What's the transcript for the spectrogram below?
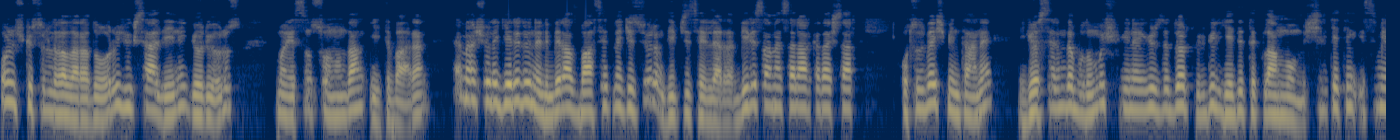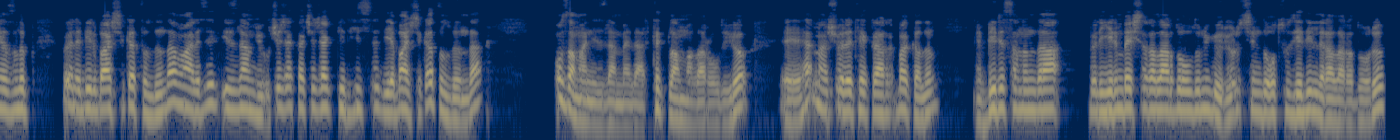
13 küsür liralara doğru yükseldiğini görüyoruz. Mayıs'ın sonundan itibaren. Hemen şöyle geri dönelim. Biraz bahsetmek istiyorum dipçi serilerden. Birisi mesela arkadaşlar 35 bin tane gösterimde bulunmuş. Yine %4,7 tıklanma olmuş. Şirketin ismi yazılıp böyle bir başlık atıldığında maalesef izlenmiyor. Uçacak kaçacak bir hisse diye başlık atıldığında o zaman izlenmeler, tıklanmalar oluyor. Ee, hemen şöyle tekrar bakalım. Birisan'ın da böyle 25 liralarda olduğunu görüyoruz. Şimdi 37 liralara doğru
